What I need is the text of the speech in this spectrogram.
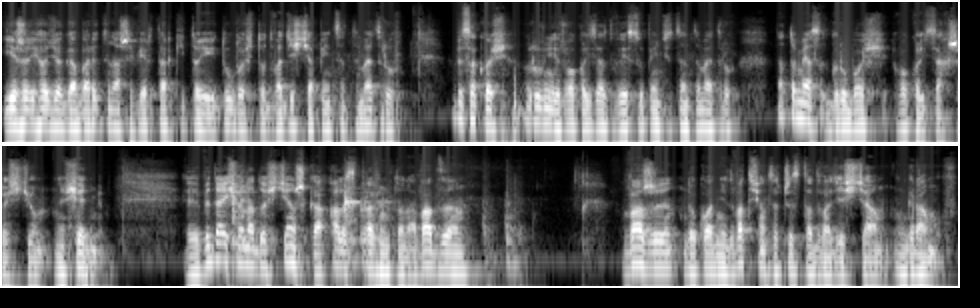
Jeżeli chodzi o gabaryty naszej wiertarki, to jej długość to 25 cm, wysokość również w okolicach 25 cm, natomiast grubość w okolicach 6-7 E, wydaje się ona dość ciężka, ale sprawdźmy to na wadze. Waży dokładnie 2320 gramów.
